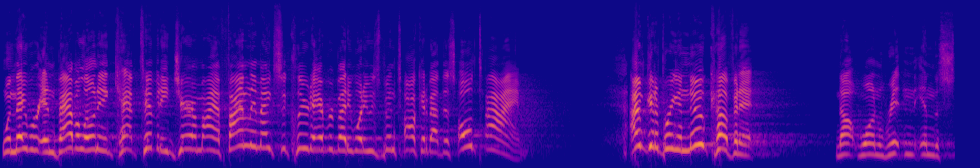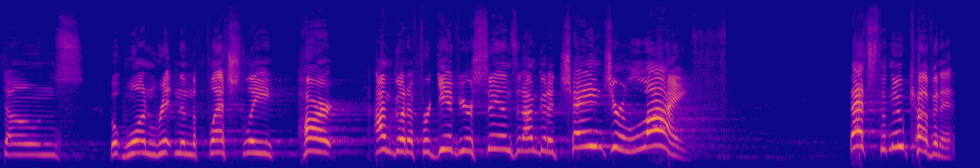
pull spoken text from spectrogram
when they were in Babylonian captivity, Jeremiah finally makes it clear to everybody what he's been talking about this whole time. I'm going to bring a new covenant, not one written in the stones, but one written in the fleshly heart I'm going to forgive your sins and I'm going to change your life. That's the new covenant.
